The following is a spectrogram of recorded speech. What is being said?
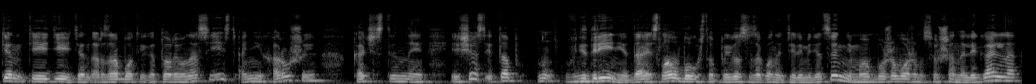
те, те идеи, те разработки, которые у нас есть, они хорошие, качественные. И сейчас этап ну, внедрения, да, и слава богу, что появился закон о телемедицине, мы уже можем совершенно легально,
